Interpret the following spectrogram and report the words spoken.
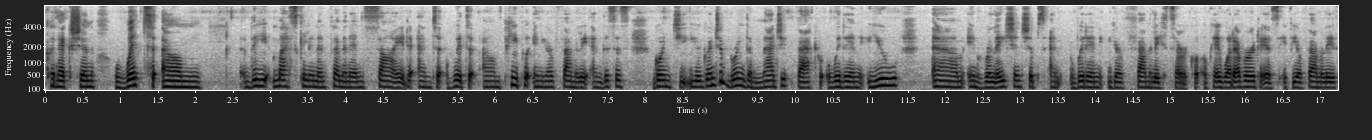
connection with. Um, the masculine and feminine side and with um, people in your family. And this is going to you're going to bring the magic back within you um, in relationships and within your family circle okay? Whatever it is if your family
